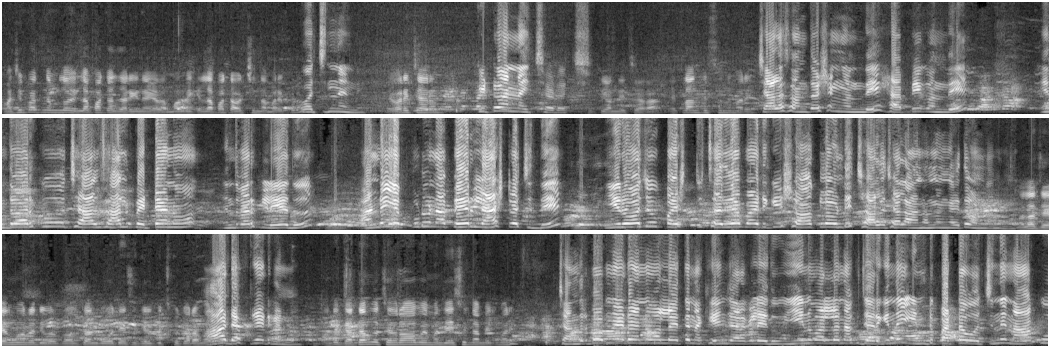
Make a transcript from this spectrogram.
మచిపట్నంలో ఇళ్ళ పట్టాలు జరిగినాయి కదమ్మా? మీకు ఇళ్ళ పట్టా వచ్చిందా మరి ఇప్పుడు? వచ్చిందండి. ఎవరిచ్చారు? కిట్టు అన్న ఇచ్చాడు వచ్చి. సిటీ ఉంది ఇచ్చారా? ఎట్లా అనిపిస్తుంది మరి? చాలా సంతోషంగా ఉంది హ్యాపీగా ఉంది. ఇంతవరకు చాలా సార్లు పెట్టాను ఇంతవరకు లేదు. అంటే ఎప్పుడు నా పేరు లాస్ట్ వచ్చింది ఈ రోజు ఫస్ట్ చదివేపాటికి షాక్లో ఉండి చాలా చాలా ఆనందంగా అయితే ఉన్నాను. మళ్ళీ జగన్మోహన్ రెడ్డి ప్రభుత్వానికి ఓటేసి గెలిపించుకుంటారా మరి? ఆ డెఫినెట్గా అంటే గతంలో చంద్రబాబు ఏమైనా చేసిందా మీకు మరి? చంద్రబాబు నాయుడు అన్న వల్ల అయితే నాకేం జరగలేదు. ఈయన వల్ల నాకు జరిగింది ఇంటి పట్ట వచ్చింది. నాకు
